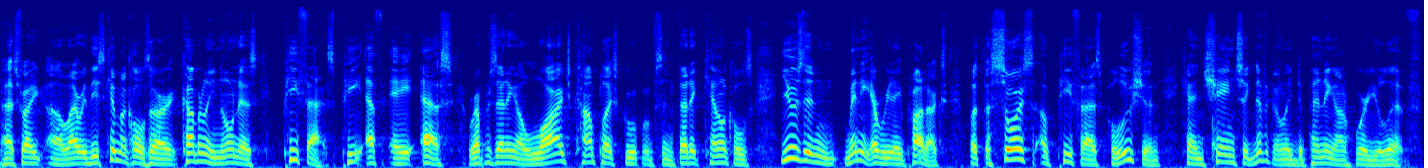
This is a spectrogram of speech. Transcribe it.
That's right, uh, Larry. These chemicals are commonly known as PFAS, PFAS, representing a large complex group of synthetic chemicals used in many everyday products. But the source of PFAS pollution can change significantly depending on where you live.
